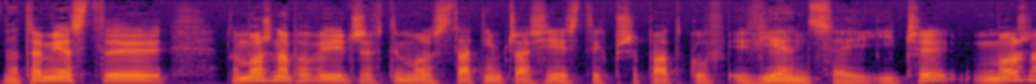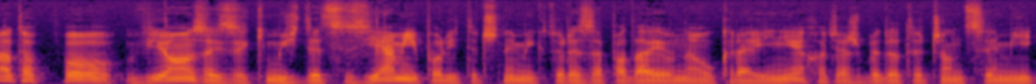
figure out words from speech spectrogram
Natomiast y, no, można powiedzieć, że w tym ostatnim czasie jest tych przypadków więcej i czy można to powiązać z jakimiś decyzjami politycznymi które zapadają na Ukrainie, chociażby dotyczącymi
